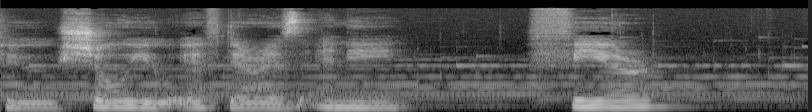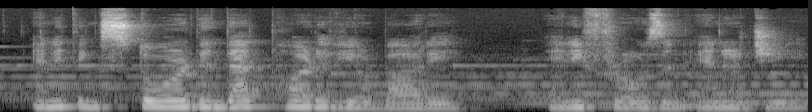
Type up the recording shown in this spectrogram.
to show you if there is any fear, anything stored in that part of your body, any frozen energy,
